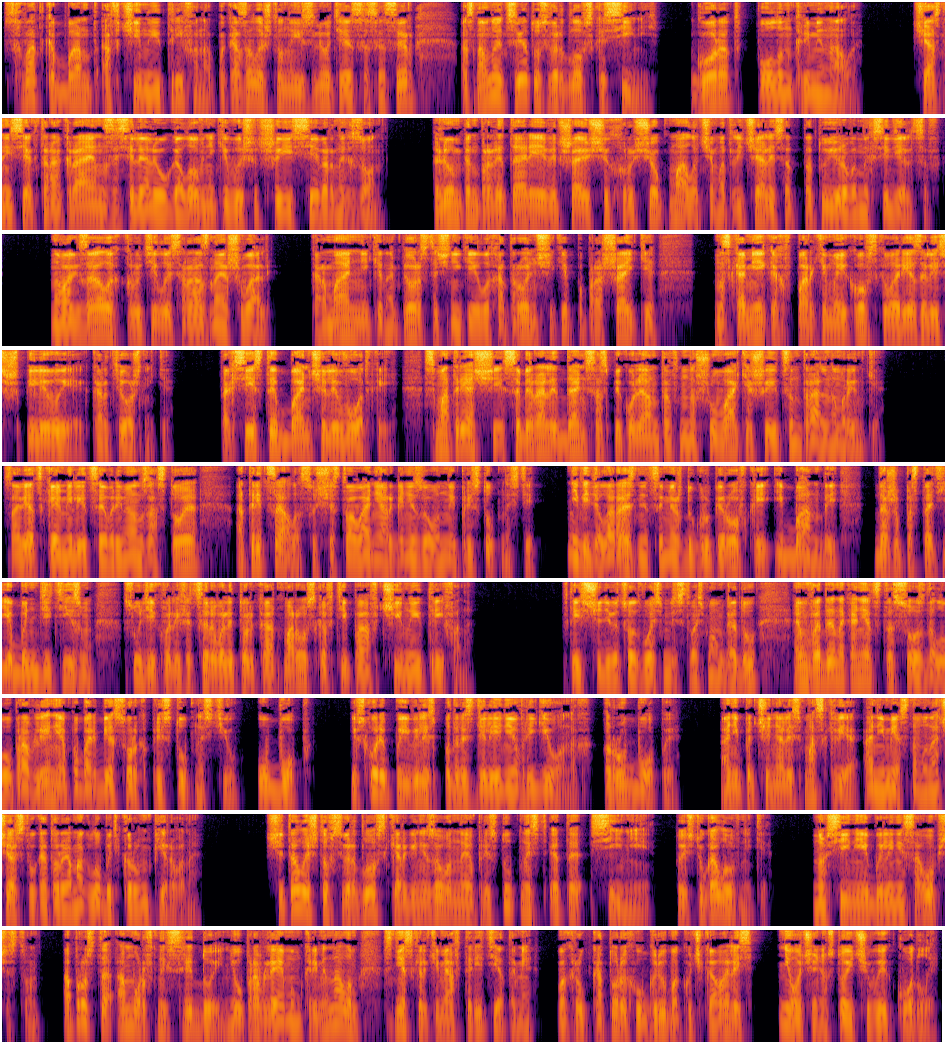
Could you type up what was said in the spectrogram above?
Схватка банд Овчины и Трифона показала, что на излете СССР основной цвет у Свердловска синий. Город полон криминала. Частный сектор окраин заселяли уголовники, вышедшие из северных зон. Люмпен-пролетарии, ветшающих хрущоб, мало чем отличались от татуированных сидельцев. На вокзалах крутилась разная шваль. Карманники, наперсточники и лохотронщики, попрошайки. На скамейках в парке Маяковского резались шпилевые, картежники. Таксисты банчили водкой. Смотрящие собирали дань со спекулянтов на Шувакише и Центральном рынке. Советская милиция времен застоя отрицала существование организованной преступности – не видела разницы между группировкой и бандой. Даже по статье «бандитизм» судьи квалифицировали только отморозков типа Овчины и Трифона. В 1988 году МВД наконец-то создало управление по борьбе с оргпреступностью УБОП, и вскоре появились подразделения в регионах – РУБОПы. Они подчинялись Москве, а не местному начальству, которое могло быть коррумпировано. Считалось, что в Свердловске организованная преступность – это синие, то есть уголовники. Но синие были не сообществом, а просто аморфной средой, неуправляемым криминалом с несколькими авторитетами, вокруг которых угрюмо кучковались не очень устойчивые кодлы.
